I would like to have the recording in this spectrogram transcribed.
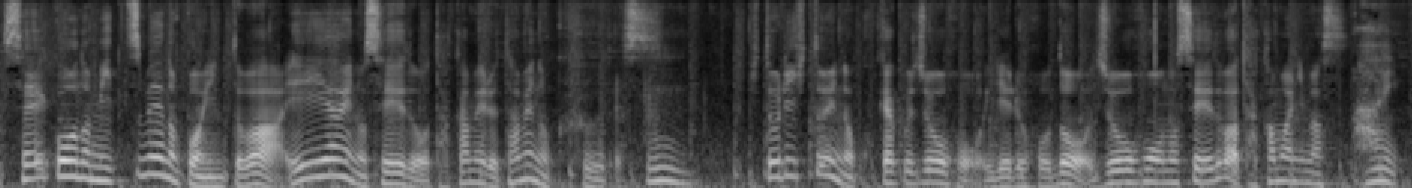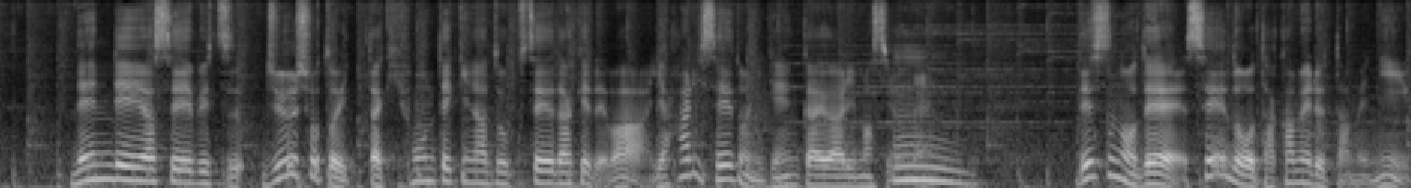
成功の3つ目のポイントは AI の精度を高めるための工夫です、うん、一人一人の顧客情報を入れるほど情報の精度は高まります、はい、年齢や性別住所といった基本的な属性だけではやはり精度に限界がありますよね、うんですので精度を高めるために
